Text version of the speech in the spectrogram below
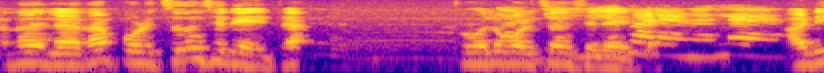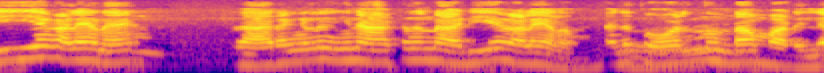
അതല്ല ലത പൊളിച്ചതും ശരിയായിട്ട. തോൽ പൊളിച്ചതും ശരിയായിട്ട്. അടിയെ കളയണേ. ആരെങ്കിലും ഇങ്ങനെ ആക്കുന്നുണ്ട്. അടിയെ കളയണം. അതിന്റെ തോലൊന്നും ഉണ്ടാവാൻ പാടില്ല.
